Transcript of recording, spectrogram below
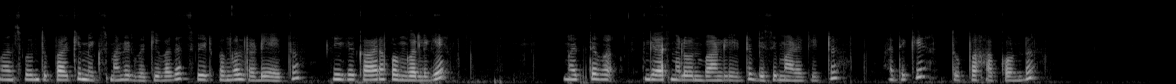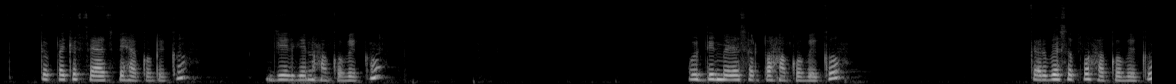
ಒಂದು ಸ್ಪೂನ್ ತುಪ್ಪ ಹಾಕಿ ಮಿಕ್ಸ್ ಮಾಡಿಡಬೇಕು. ಇವಾಗ ಸ್ವೀಟ್ ಪೊಂಗಲ್ ರೆಡಿ ಆಯಿತು. ಈಗ ಖಾರ ಪೊಂಗಲ್ಲಿಗೆ ಮತ್ತೆ ಗ್ಯಾಸ್ ಮೇಲೆ ಒಂದು ಬಾಣಲಿ ಇಟ್ಟು ಬಿಸಿ ಮಾಡೋಕ್ಕಿಟ್ಟು ಅದಕ್ಕೆ ತುಪ್ಪ ಹಾಕ್ಕೊಂಡು, ತುಪ್ಪಕ್ಕೆ ಸಾಸಿವೆ ಹಾಕೋಬೇಕು. ಜೀರಿಗೆನೂ ಹಾಕ್ಕೋಬೇಕು ಉದ್ದಿನಬೇಳೆ ಸ್ವಲ್ಪ ಹಾಕ್ಕೋಬೇಕು ಕರಿಬೇ ಸೊಪ್ಪು ಹಾಕ್ಕೋಬೇಕು.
